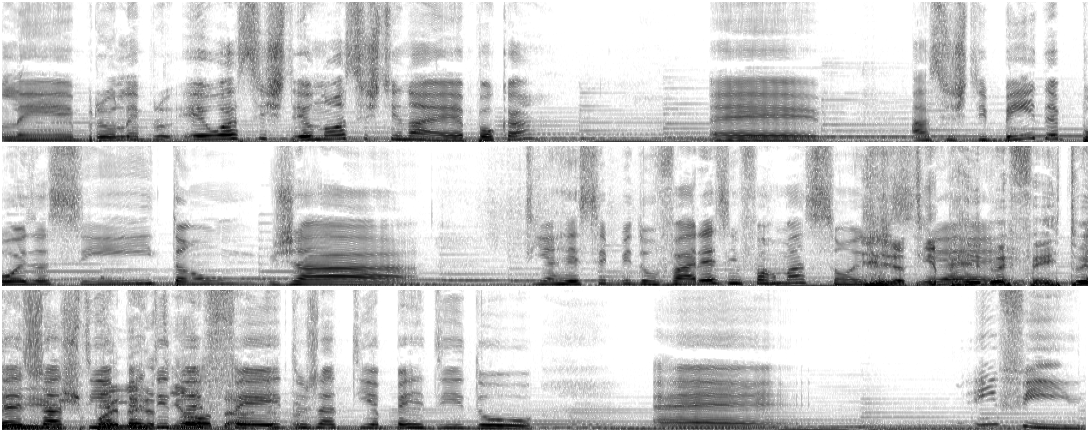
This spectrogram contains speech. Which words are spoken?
Lembro, lembro. Eu assisti, eu não assisti na época. é, assisti bem depois, assim, então já tinha recebido várias informações. Já assim, tinha perdido o é. efeito É, já tinha spoiler já perdido tinha o rodado. efeito, já tinha perdido. é, enfim,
